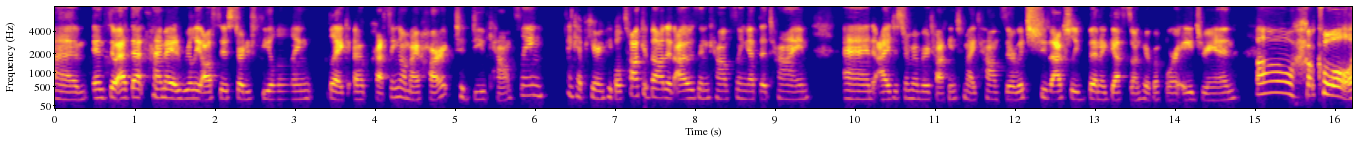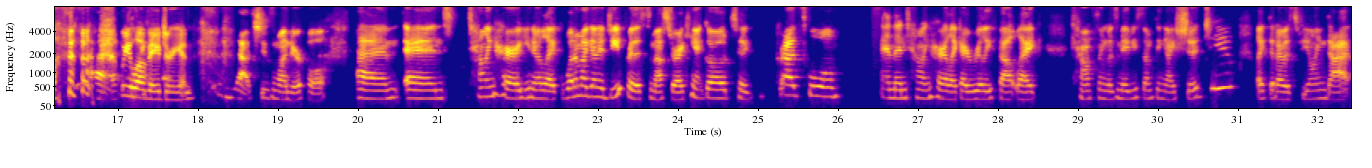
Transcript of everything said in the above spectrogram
Um, and so at that time, I had really also started feeling like a pressing on my heart to do counseling. I kept hearing people talk about it. I was in counseling at the time. And I just remember talking to my counselor, which she's actually been a guest on here before, Adrian. Oh, how cool. Yeah. we love Adrian. yeah, she's wonderful. Um, and telling her, you know, like, what am I going to do for this semester? I can't go to grad school. And then telling her, like, I really felt like counseling was maybe something I should do, like that I was feeling that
